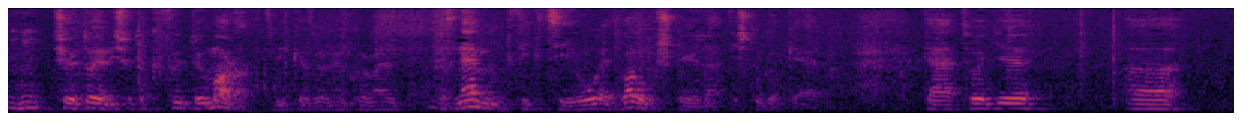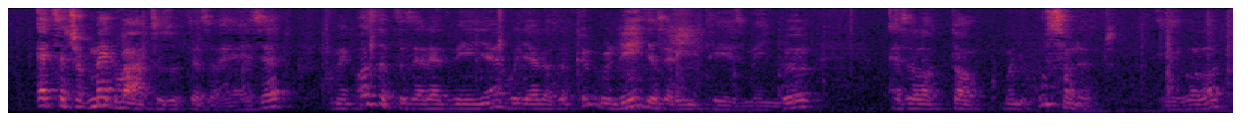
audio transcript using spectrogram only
Uh-huh. Sőt, olyan is, hogy a fűtő maradt, miközben önkormányzat. Ez nem fikció, egy valós példát is tudok erre. Tehát, hogy uh, egyszer csak megváltozott ez a helyzet, amely az lett az eredménye, hogy az a kb. 4000 intézményből ez alatt a mondjuk 25 év alatt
